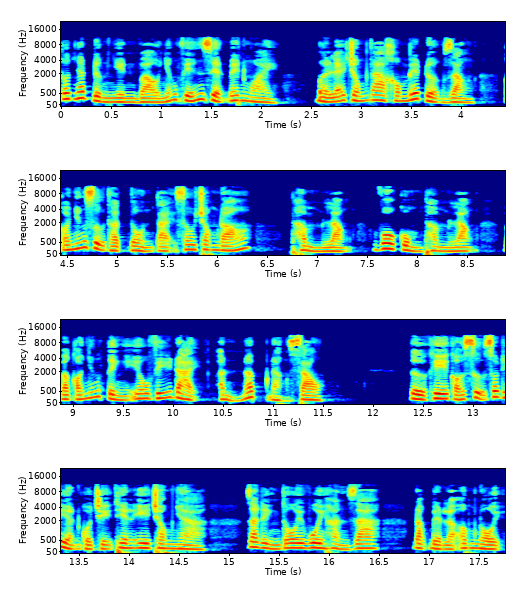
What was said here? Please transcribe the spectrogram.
tốt nhất đừng nhìn vào những phiến diện bên ngoài Bởi lẽ chúng ta không biết được rằng Có những sự thật tồn tại sâu trong đó. Thầm lặng, vô cùng thầm lặng Và có những tình yêu vĩ đại Ẩn nấp đằng sau. Từ khi có sự xuất hiện của chị Thiên Y trong nhà Gia đình tôi vui hẳn ra Đặc biệt là ông nội.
